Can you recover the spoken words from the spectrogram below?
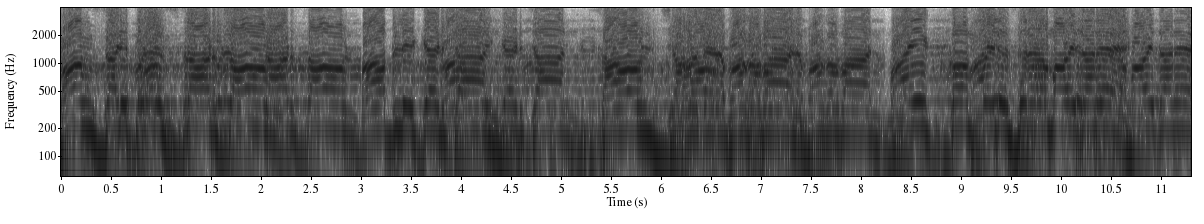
কংসারিপুরের স্টার সাউন্ড সাউন্ড পাবলিকের জান জান সাউন্ড জগতের ভগবান। ভগবান। মাইক কম্পিটিশনের ময়দানে। ময়দানে।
